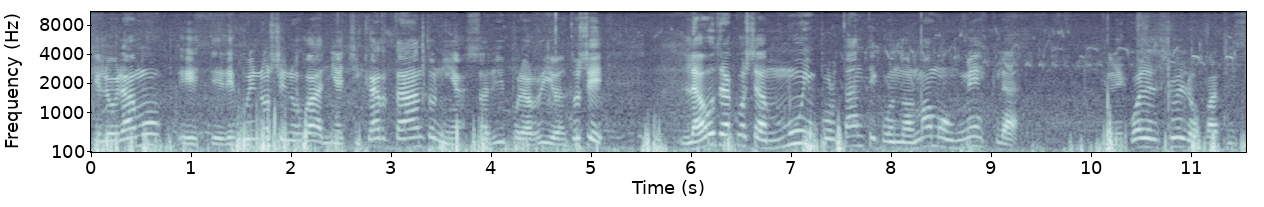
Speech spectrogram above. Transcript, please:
que logramos, este, después no se nos va ni a achicar tanto ni a salir por arriba. Entonces, la otra cosa muy importante cuando armamos mezclas en el cual el suelo participa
